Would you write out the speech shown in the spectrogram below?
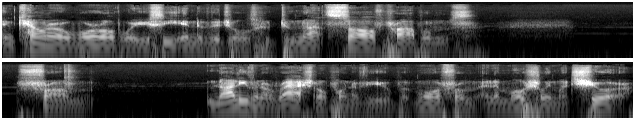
encounter a world where you see individuals who do not solve problems from not even a rational point of view, but more from an emotionally mature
